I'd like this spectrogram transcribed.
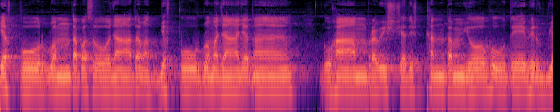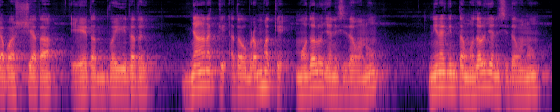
ಯಃ ಪೂರ್ವಂ ತಪಸೋ ಜಾತಮದ್ಯಃ ಪೂರ್ವಮಜಾಯತ. ಗುಹಾಂ ಪ್ರವಿಶ್ಯ ತಿಷ್ಠಂತಂ ಯೋ ಭೂತೇಭಿರ್ವ್ಯಪಶ್ಯತ. ಏತದ್ವೈತತ್. ಜ್ಞಾನಕ್ಕೆ ಅಥವಾ ಬ್ರಹ್ಮಕ್ಕೆ ಮೊದಲು ಜನಿಸಿದವನು ನಿನಗಿಂತ ಮೊದಲು ಜನಿಸಿದವನು,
